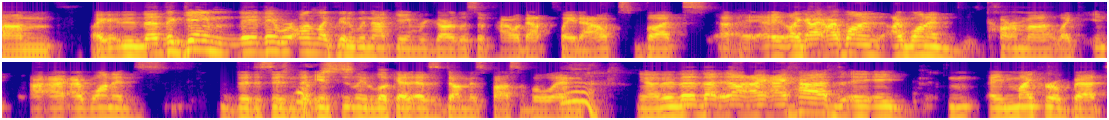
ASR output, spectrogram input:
Um, like the, the game they, they were unlikely to win that game regardless of how that played out. But uh, I, like I, I, wanted I wanted karma like in, I, I wanted the decision to instantly look at as dumb as possible. And yeah. you know that, that I, I, had a, a, a micro bet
